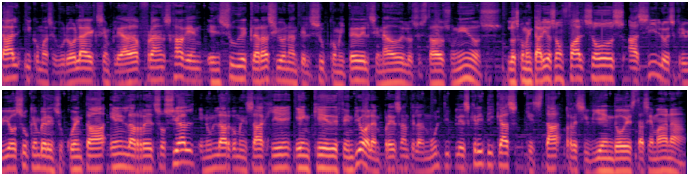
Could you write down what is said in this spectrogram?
tal y como aseguró la ex empleada Franz Hagen en su declaración ante el subcomité del Senado de los Estados Unidos. Los comentarios son falsos, así lo escribió Zuckerberg en su cuenta en la red social, en un largo mensaje en que defendió a la empresa ante las múltiples críticas que está recibiendo esta semana.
